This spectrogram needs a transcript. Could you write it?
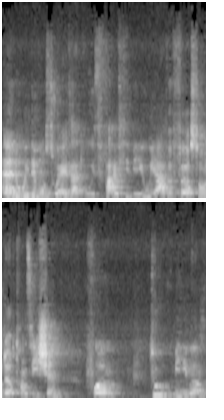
And we demonstrate that with 5CB, we have a first order transition from two minimum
